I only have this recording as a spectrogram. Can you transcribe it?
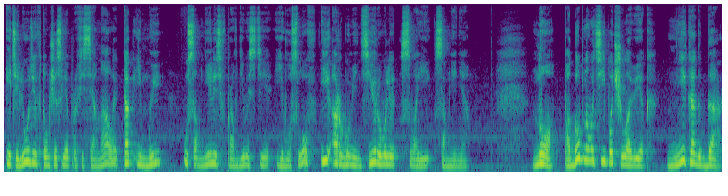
Эти люди, в том числе профессионалы, как и мы, усомнились в правдивости его слов и аргументировали свои сомнения. Но подобного типа человек никогда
